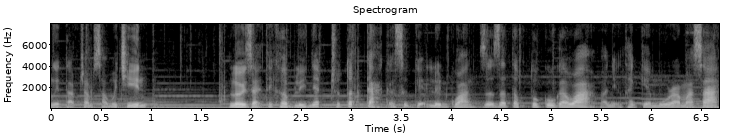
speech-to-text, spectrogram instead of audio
1868-1869. Lời giải thích hợp lý nhất cho tất cả các sự kiện liên quan giữa gia tộc Tokugawa và những thanh kiếm Muramasa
